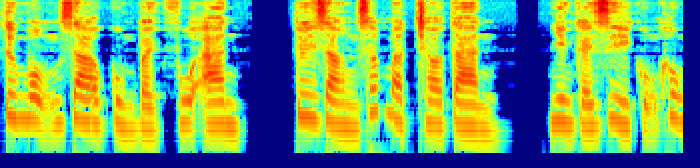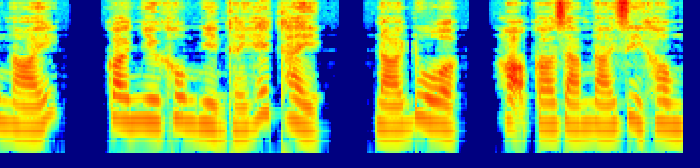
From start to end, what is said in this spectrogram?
từ mộng giao cùng Bạch Phu An, tuy rằng sắc mặt cho tàn, nhưng cái gì cũng không nói, coi như không nhìn thấy hết thảy, nói đùa, họ có dám nói gì không?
